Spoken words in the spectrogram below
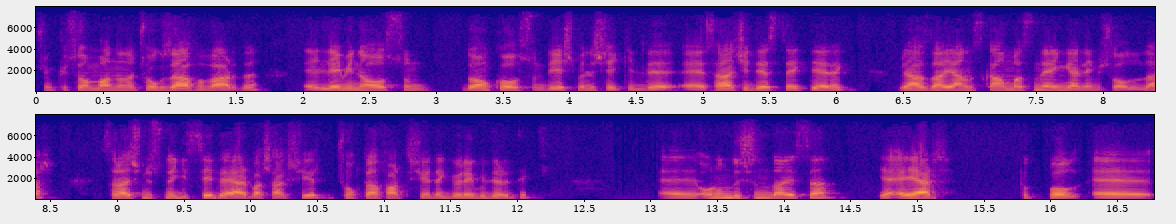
Çünkü son anlamda çok zaafı vardı. E, Lemina olsun, Donk olsun değişmeli şekilde e, Saracchi'yi destekleyerek biraz daha yalnız kalmasını engellemiş oldular. Saracchi'nin üstüne gitseydi eğer Başakşehir çok daha farklı şeyde görebilirdik. E, onun dışındaysa ya eğer futbol e,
